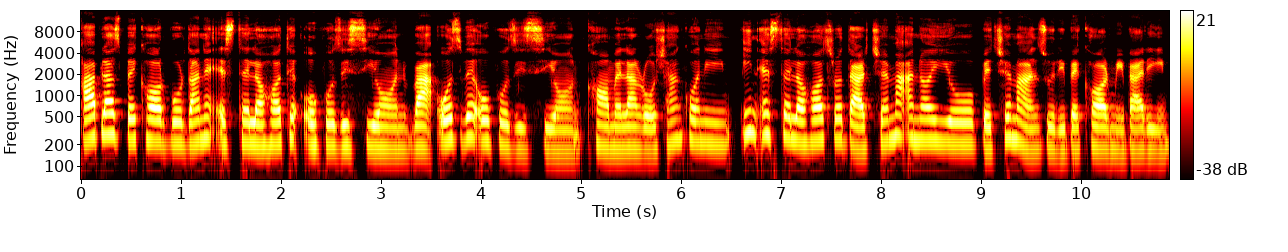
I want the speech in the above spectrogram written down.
قبل از بکار بردن اصطلاحات اپوزیسیون و عضو اپوزیسیون کاملا روشن کنیم این اصطلاحات را در چه معنایی و به چه منظوری به کار می‌بریم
